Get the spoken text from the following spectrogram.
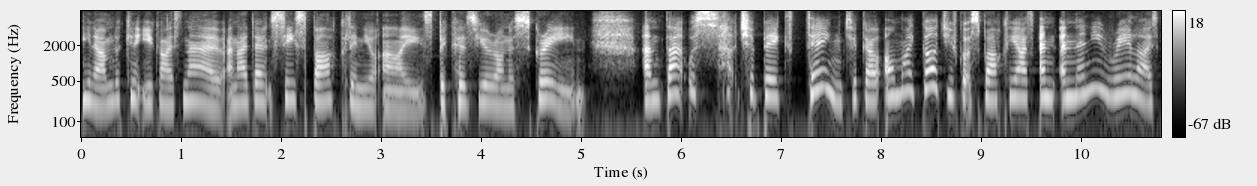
you know, I'm looking at you guys now, and I don't see sparkle in your eyes because you're on a screen. And that was such a big thing to go, oh my God, you've got sparkly eyes. And, and then you realize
